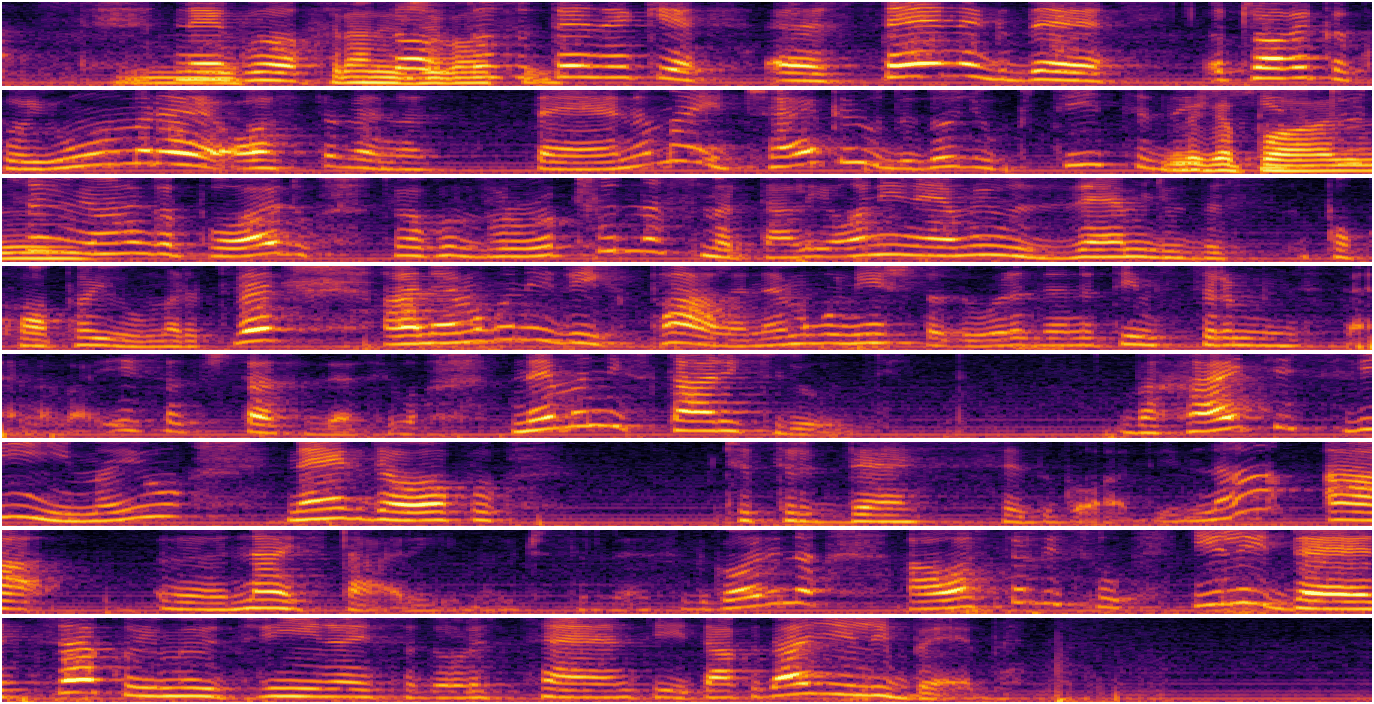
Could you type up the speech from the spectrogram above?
nego hrane to, to su te neke e, stene gde čoveka koji umre ostave na stenama i čekaju da dođu ptice, da, Da ih pojedu. iskljucaju i one ga pojedu. To je ako vrlo čudna smrt, ali oni nemaju zemlju da pokopaju mrtve, a ne mogu ni da ih pale, ne mogu ništa da urade na tim strmim stenama. I sad šta se desilo? Nema ni starih ljudi. Bahajci svi imaju negde oko 40 godina, a e, najstariji imaju 40 godina, a ostali su ili deca koji imaju 13, adolescenti i tako dalje, ili bebe.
